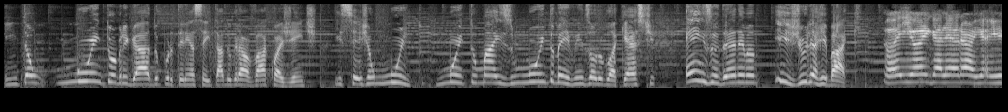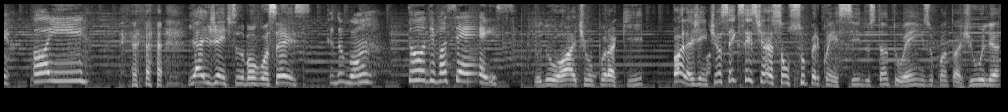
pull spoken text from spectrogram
Então, muito obrigado por terem aceitado gravar com a gente e sejam muito, muito, mais muito bem-vindos ao Dublacast, Enzo Daneman e Julia Ribac. Oi, oi, galera, e aí? Oi! e aí, gente, tudo bom com vocês? Tudo bom. Tudo e vocês? Tudo ótimo por aqui. Olha, gente, eu sei que vocês já são super conhecidos, tanto o Enzo quanto a Júlia.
